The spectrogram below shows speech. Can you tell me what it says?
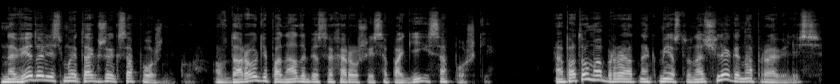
Наведались мы также к сапожнику. В дороге понадобятся хорошие сапоги и сапожки. А потом обратно к месту ночлега направились.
